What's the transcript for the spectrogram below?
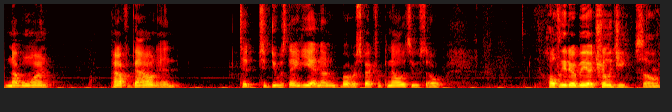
number one pound for pound and to to do his thing. He had nothing but respect for Canelo too. So hopefully there'll be a trilogy. So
